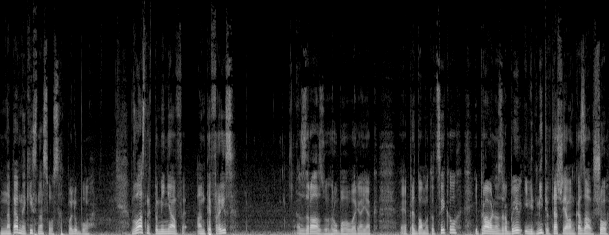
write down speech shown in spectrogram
Напевно, якийсь насос, по-любому. Власник поміняв антифриз зразу, грубо говоря, як придбав мотоцикл, і правильно зробив і відмітив те, що я вам казав, що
